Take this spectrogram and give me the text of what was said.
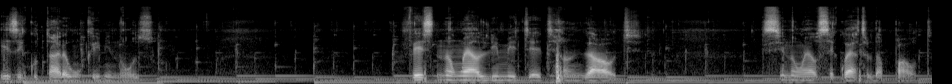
executarão o criminoso. Vê se não é o Limited Hangout, se não é o sequestro da pauta.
